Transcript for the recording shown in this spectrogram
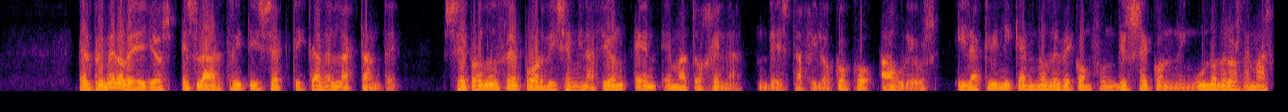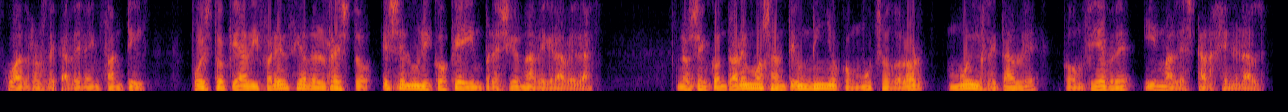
El primero de ellos es la artritis séptica del lactante. Se produce por diseminación en hematogena de Staphylococcus aureus y la clínica no debe confundirse con ninguno de los demás cuadros de cadera infantil, puesto que a diferencia del resto es el único que impresiona de gravedad. Nos encontraremos ante un niño con mucho dolor, muy irritable, con fiebre y malestar general.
